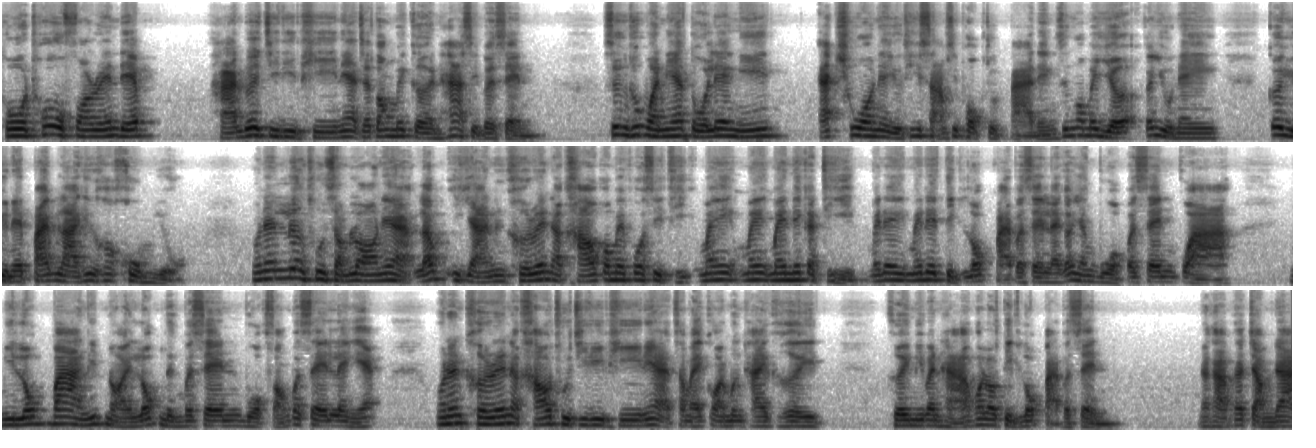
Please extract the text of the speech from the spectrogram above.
total foreign debt หารด้วย GDP เนี่ยจะต้องไม่เกิน 50%ซึ่งทุกวันนี้ตัวเลขนี้ actual เนี่ยอยู่ที่ 36.8 เองซึ่งก็ไม่เยอะก็อยู่ในก็อยู่ใน pipeline ที่เขาคุมอยู่ เพราะนั้นเรื่องทุนสำรองเนี่ยแล้วอีกอย่างหนึ่ง current account ก็ไม่ positive ไม่ไม่ไม่ negative ไม่ได้ไม่ได้ติดลบ 8%อะไรก็ยังบวกเปอร์เซ็นต์กว่า มีลบบ้างนิดหน่อยลบ1%บวก2%อะไรเงี้ยเพราะนั้น current account to GDP เนี่ยสมัยก่อนเมืองไทยเคยเคยมีปัญหาเพราะเราติดลบ8%นะครับถ้าจำได้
